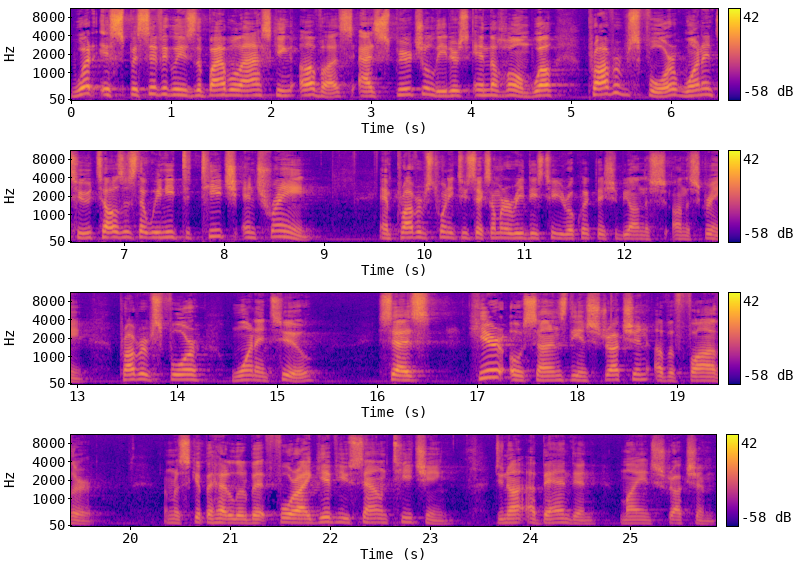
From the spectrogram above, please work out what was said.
what is specifically is the Bible asking of us as spiritual leaders in the home? Well, Proverbs 4 1 and 2 tells us that we need to teach and train. And Proverbs 22 6, I'm going to read these to you real quick. They should be on the, on the screen. Proverbs 4 1 and 2 says, Hear, O sons, the instruction of a father. I'm going to skip ahead a little bit. For I give you sound teaching. Do not abandon my instruction.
